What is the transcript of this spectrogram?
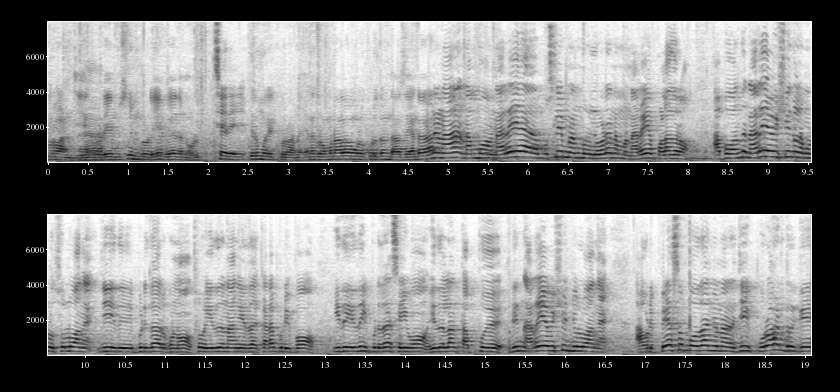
குரான் ஜி எங்களுடைய முஸ்லிம்களுடைய வேத நூல். சரி. திருமறை குரான். எனக்கு ரொம்ப நாளாக உங்களுக்கு கொடுக்கணும்னு ஆசை. ஏன்டா என்னன்னா நம்ம நிறைய முஸ்லீம் நண்பர்களோட நம்ம நிறைய பழகுறோம். அப்போ வந்து நிறைய விஷயங்கள் நம்மளுக்கு சொல்லுவாங்க. ஜி இது இப்படி தான் இருக்கணும். ஸோ இது நாங்கள் இதை கடைப்பிடிப்போம். இது இது இப்படி தான் செய்வோம். இதெல்லாம் தப்பு அப்படின்னு நிறைய விஷயம் சொல்லுவாங்க. அப்படி பேசும்போது தான் சொன்னார் ஜி குரான் இருக்கு.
